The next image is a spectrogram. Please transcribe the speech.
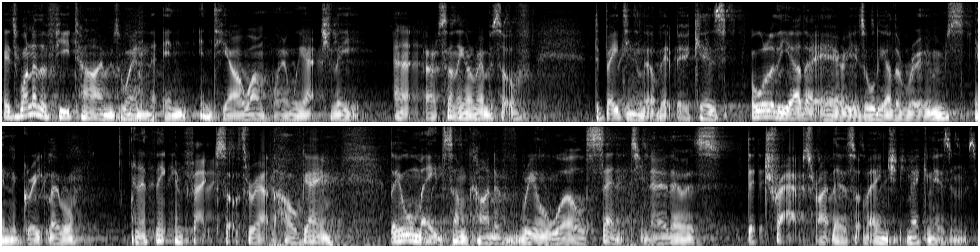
it's one of the few times when in in TR1 when we actually uh, something I remember sort of debating a little bit because all of the other areas, all the other rooms in the Greek level, and I think in fact sort of throughout the whole game, they all made some kind of real world sense. You know, there was they're traps, right? They're sort of ancient mechanisms.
